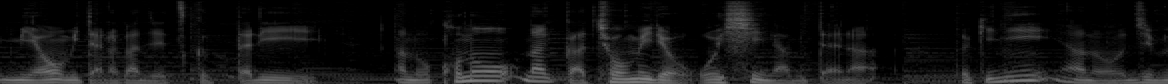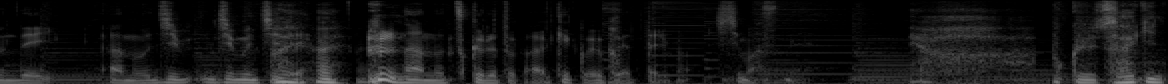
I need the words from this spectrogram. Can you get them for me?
みようみたいな感じで作ったりあのこのなんか調味料美味しいなみたいな時にあの自分であの自自分家で、はい あの作るとか結構よくやったりもしますね。いやー僕最近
